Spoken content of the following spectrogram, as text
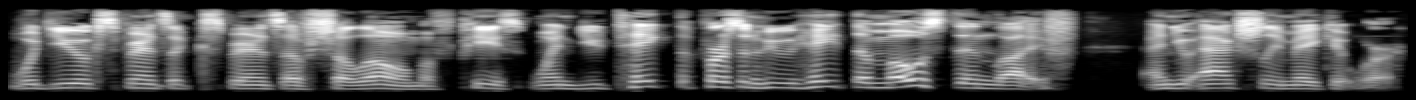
would you experience an experience of shalom, of peace, when you take the person who you hate the most in life and you actually make it work?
